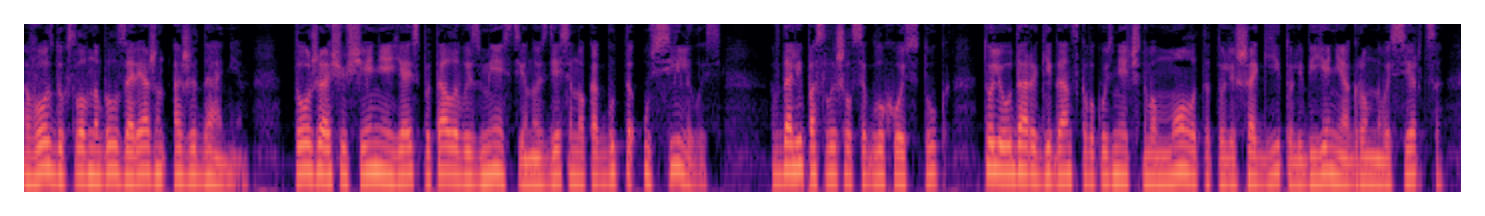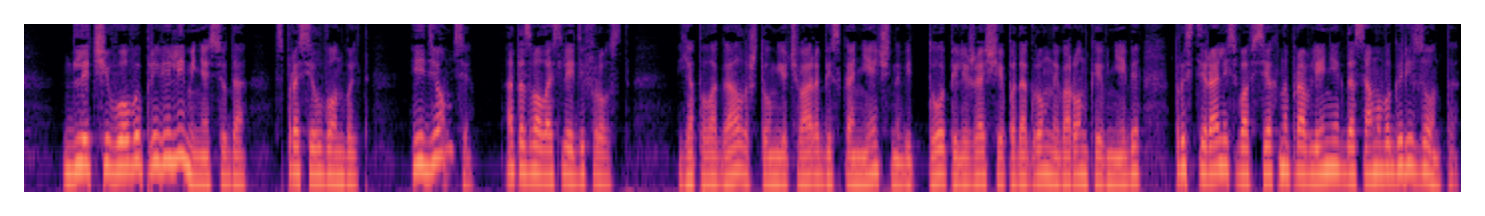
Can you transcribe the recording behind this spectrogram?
Воздух словно был заряжен ожиданием. То же ощущение я испытала в изместье, но здесь оно как будто усилилось — Вдали послышался глухой стук, то ли удары гигантского кузнечного молота, то ли шаги, то ли биение огромного сердца. «Для чего вы привели меня сюда?» — спросил Вонвальд. «Идемте», — отозвалась леди Фрост. Я полагала, что у Мьючвара бесконечно, ведь топи, лежащие под огромной воронкой в небе, простирались во всех направлениях до самого горизонта.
